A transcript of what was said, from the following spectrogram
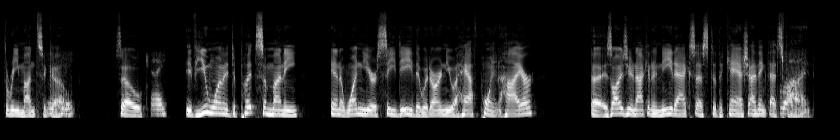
three months ago. So okay. if you wanted to put some money in a one year CD that would earn you a half point higher, uh, as long as you're not going to need access to the cash, I think that's Right. fine.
